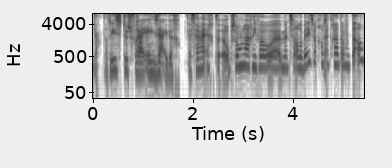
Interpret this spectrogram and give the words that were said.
Ja, dat is dus vrij eenzijdig. Ja, zijn we echt eh, op zo'n laag niveau uh, met z'n allen bezig als het gaat over taal?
